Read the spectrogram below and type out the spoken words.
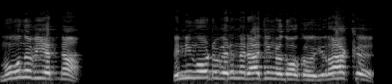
മൂന്ന് വിയറ്റ്നാം. പിന്നെ ഇങ്ങോട്ട് വരുന്ന രാജ്യങ്ങൾ നോക്കൂ. ഇറാഖ്.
